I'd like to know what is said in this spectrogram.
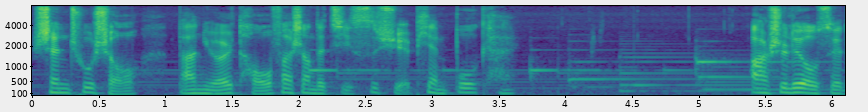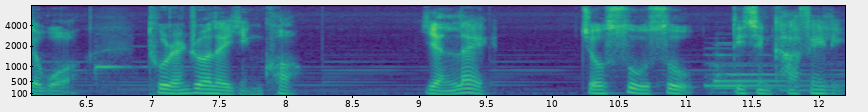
伸出手把女儿头发上的几丝雪片拨开。二十六岁的我，突然热泪盈眶，眼泪。就速速滴进咖啡里。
